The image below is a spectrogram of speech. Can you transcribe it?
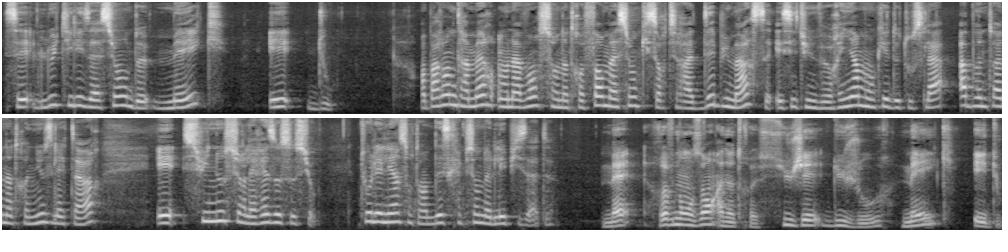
C'est l'utilisation de make et do. En parlant de grammaire, on avance sur notre formation qui sortira début mars et si tu ne veux rien manquer de tout cela, abonne-toi à notre newsletter et suis-nous sur les réseaux sociaux. Tous les liens sont en description de l'épisode. Mais revenons-en à notre sujet du jour, make et do.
